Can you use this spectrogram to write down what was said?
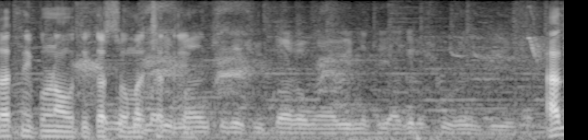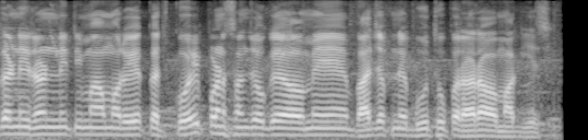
રથની પૂર્ણાહુતિ કરશું અમારી ક્ષત્રિય માંગ સુધી સ્વીકારવામાં આવી નથી? આગળ શું રણનીતિ છે? આગળની રણનીતિમાં અમારો એક જ કોઈ પણ સંજોગે અમે ભાજપને બૂથ ઉપર હરાવવા માગીએ છીએ.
